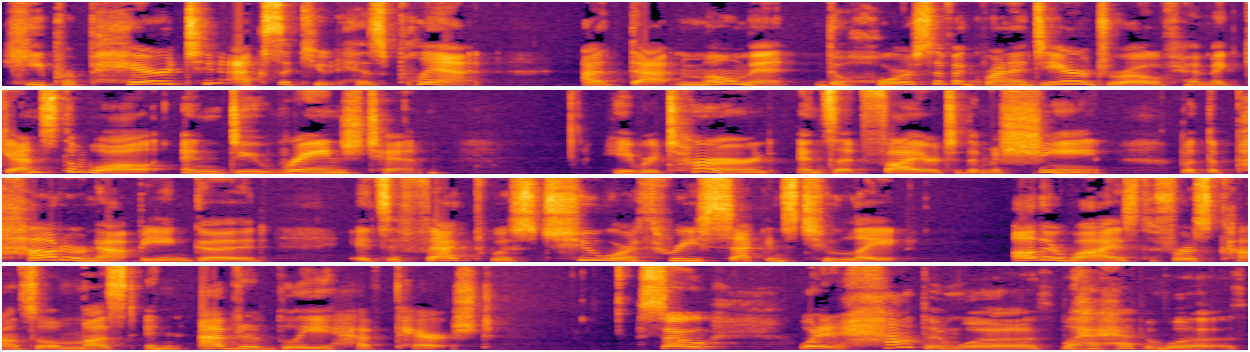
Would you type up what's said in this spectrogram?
he prepared to execute his plan at that moment, the horse of a grenadier drove him against the wall and deranged him. He returned and set fire to the machine, but the powder not being good, its effect was two or three seconds too late. Otherwise, the first consul must inevitably have perished. So, what had happened was, what had happened was,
